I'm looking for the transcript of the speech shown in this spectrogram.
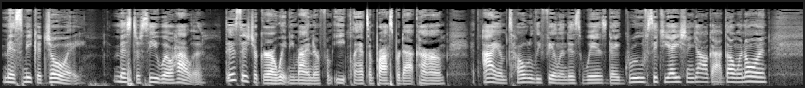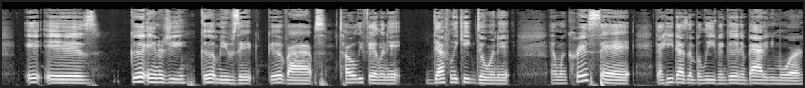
Miss Mika Joy, Mr. Sewell Holla. This is your girl Whitney Miner from EatPlantAndProsper.com. And I am totally feeling this Wednesday groove situation y'all got going on. It is good energy, good music, good vibes. Totally feeling it. Definitely keep doing it. And when Chris said that he doesn't believe in good and bad anymore,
